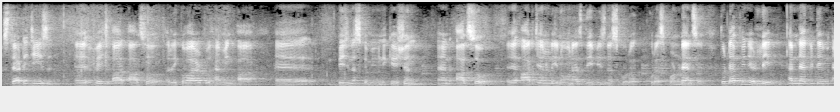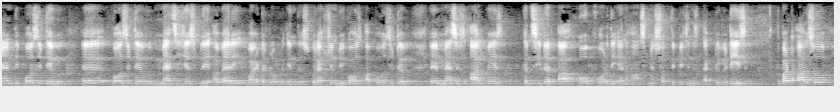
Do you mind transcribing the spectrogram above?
strategies uh, which are also required to having a business communication and also uh, are generally known as the business correspondence. So definitely a negative and the positive uh, positive messages play a very vital role in this correction because a positive uh, message always consider a hope for the enhancements of the business activities. But also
